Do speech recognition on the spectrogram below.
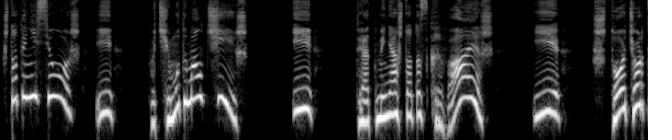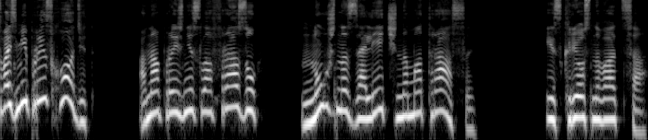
«Что ты несешь?» и «Почему ты молчишь?» и «Ты от меня что-то скрываешь?» и «Что, черт возьми, происходит?» Она произнесла фразу «нужно залечь на матрасы» из крестного отца,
